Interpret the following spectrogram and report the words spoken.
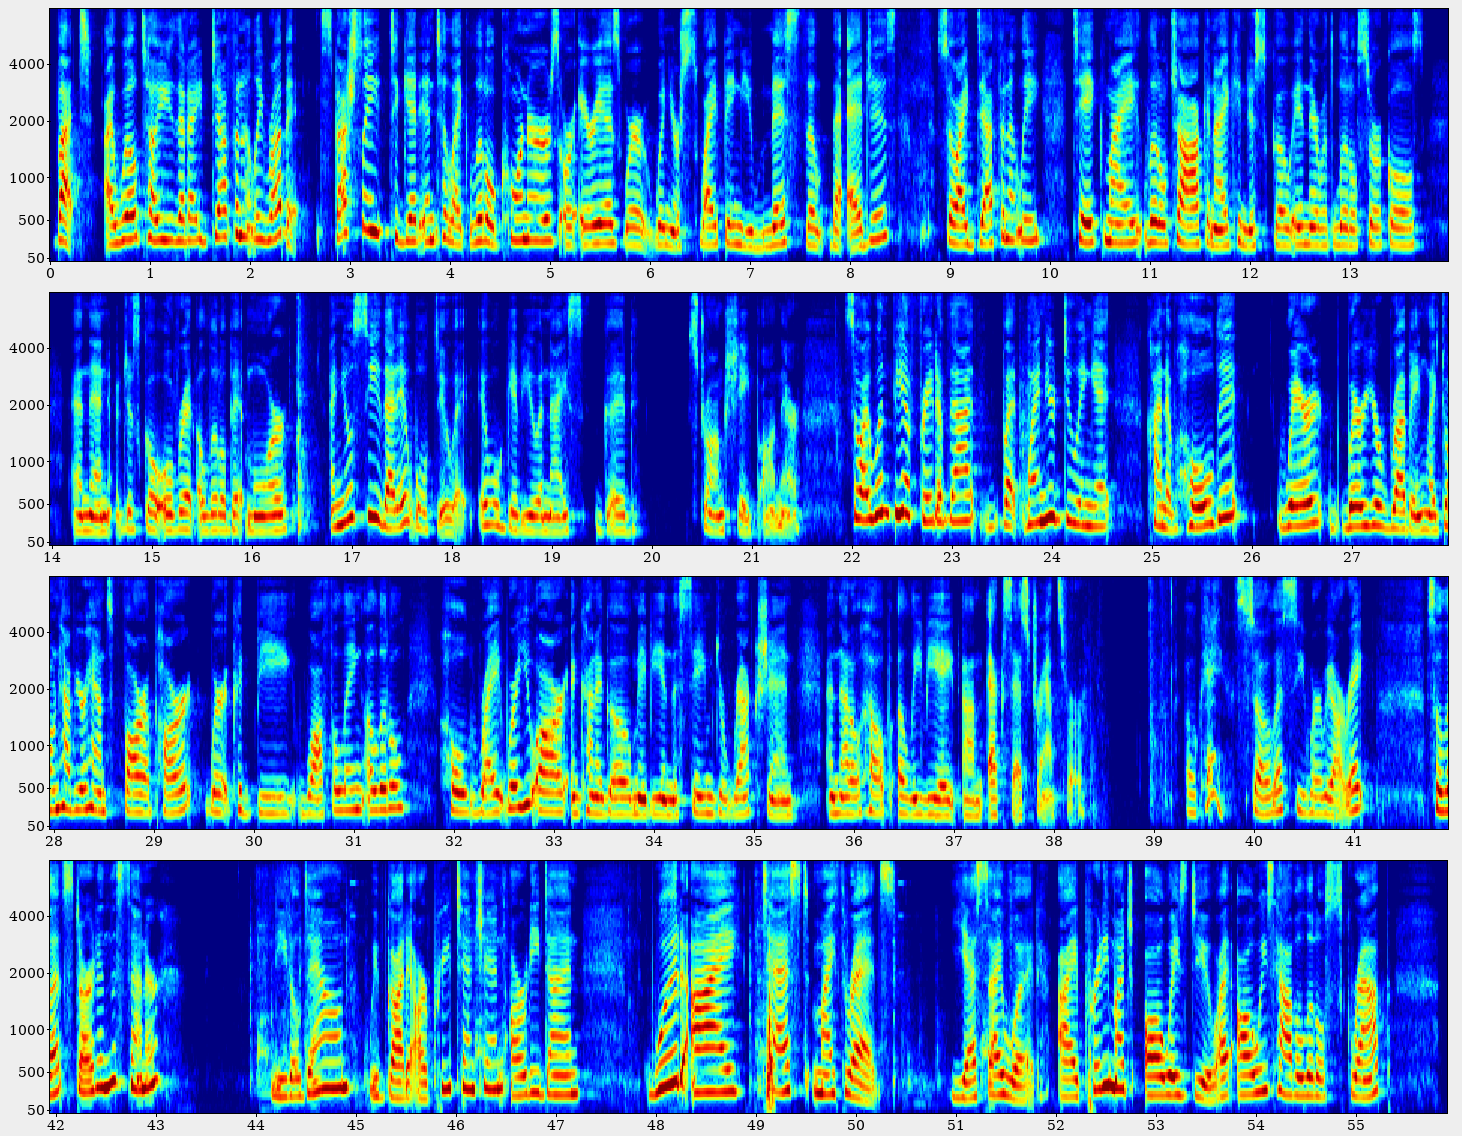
But I will tell you that I definitely rub it, especially to get into like little corners or areas where when you're swiping, you miss the, the edges. So I definitely take my little chalk and I can just go in there with little circles and then just go over it a little bit more. And you'll see that it will do it. It will give you a nice, good, strong shape on there. So I wouldn't be afraid of that, but when you're doing it, kind of hold it where where you're rubbing like don't have your hands far apart where it could be waffling a little. Hold right where you are and kind of go maybe in the same direction and that'll help alleviate um, excess transfer. Okay so let's see where we are right? So let's start in the center. Needle down. We've got our pretension already done. Would i test my threads? Yes i would. I pretty much always do. I always have a little scrap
